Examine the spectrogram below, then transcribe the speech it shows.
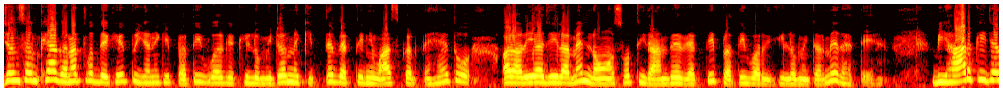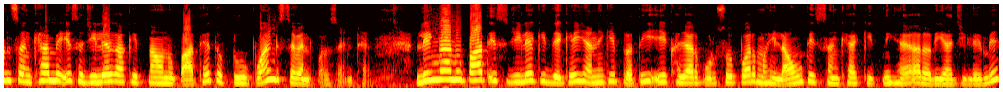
जनसंख्या घनत्व देखें तो यानी कि प्रति वर्ग किलोमीटर में कितने व्यक्ति निवास करते हैं? तो अररिया जिला में नौ सौ तिरानबे व्यक्ति प्रति वर्ग किलोमीटर में रहते हैं। बिहार की जनसंख्या में इस ज़िले का कितना अनुपात है? तो 2.7 परसेंट है। लिंगानुपात इस ज़िले की देखें, यानी कि प्रति 1000 पुरुषों पर महिलाओं की संख्या कितनी है अररिया ज़िले में?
